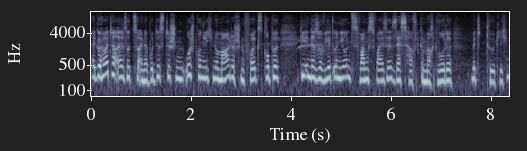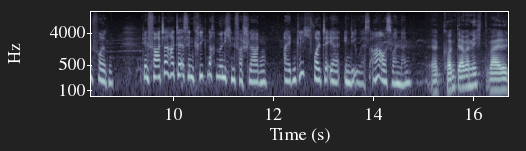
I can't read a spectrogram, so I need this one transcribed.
Er gehörte also zu einer buddhistischen, ursprünglich nomadischen Volksgruppe, die in der Sowjetunion zwangsweise sesshaft gemacht wurde, mit tödlichen Folgen. Den Vater hatte es im Krieg nach München verschlagen. Eigentlich wollte er in die USA auswandern. Er konnte aber nicht, weil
